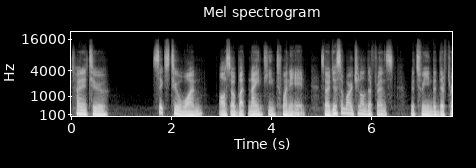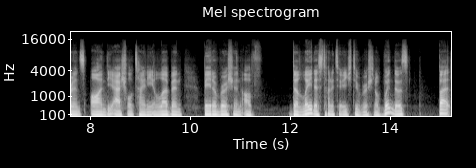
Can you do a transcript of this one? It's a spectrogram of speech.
22621 also, but 1928. So just a marginal difference between the difference on the actual Tiny 11 beta version of the latest 22H2 version of Windows, but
